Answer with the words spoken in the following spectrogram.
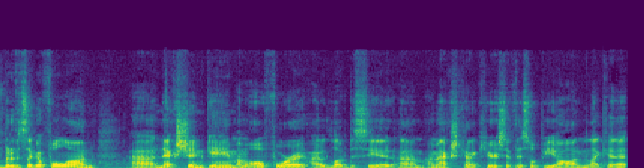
but if it's like a full on uh, next gen game, I'm all for it. I would love to see it. Um, I'm actually kind of curious if this will be on like a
